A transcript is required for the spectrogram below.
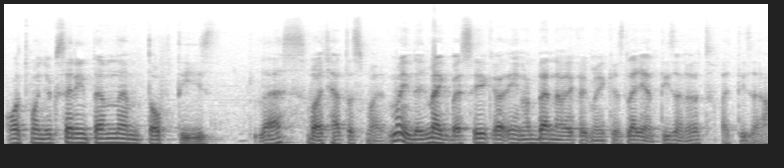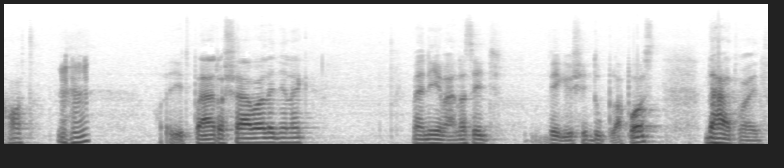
Ott mondjuk szerintem nem top 10 lesz, vagy hát azt majd mindegy, megbeszéljük. Én ott benne vagyok, hogy mondjuk ez legyen 15 vagy 16 Uh-huh. hogy itt párosával legyenek, mert nyilván az egy végül is egy dupla poszt, de hát majd,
